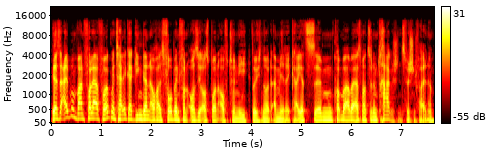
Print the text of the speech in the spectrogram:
Das Album war ein voller Erfolg. Metallica ging dann auch als Vorband von Ozzy Osbourne auf Tournee durch Nordamerika. Jetzt ähm, kommen wir aber erstmal zu einem tragischen Zwischenfall. Ne?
